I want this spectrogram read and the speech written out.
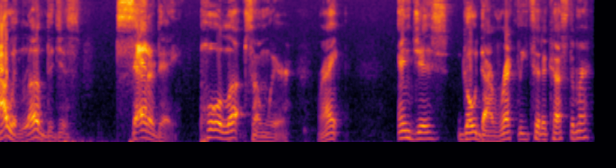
I would love to just Saturday pull up somewhere, right? And just go directly to the customer.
